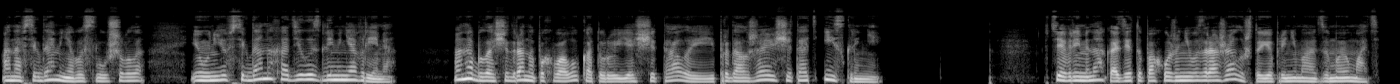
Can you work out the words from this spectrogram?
Она всегда меня выслушивала, и у нее всегда находилось для меня время. Она была щедра на похвалу, которую я считала и продолжаю считать искренней. В те времена Казета, похоже, не возражала, что ее принимают за мою мать.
